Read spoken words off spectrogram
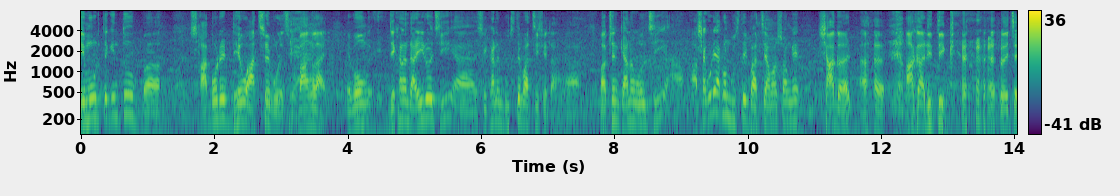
এই মুহূর্তে কিন্তু সাগরের ঢেউ আছড়ে পড়েছে বাংলায়। এবং যেখানে দাঁড়িয়ে রয়েছি সেখানে বুঝতে পারছি সেটা। ভাবছেন কেন বলছি? আশা করি এখন বুঝতেই পারছি আমার সঙ্গে সাগর আগা ঋতিক রয়েছে।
